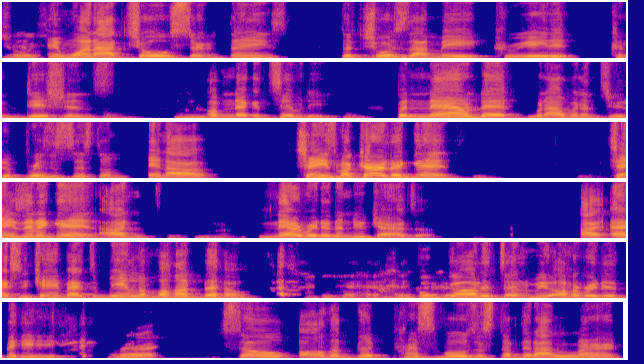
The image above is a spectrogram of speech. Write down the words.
choice. And when I chose certain things, the choices I made created conditions mm. of negativity. But now that when I went into the prison system and I changed my character again, changed it again, I narrated a new character. I actually came back to being Lamont Bell, who God intended me already to be. Right. So all the good principles and stuff that I learned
